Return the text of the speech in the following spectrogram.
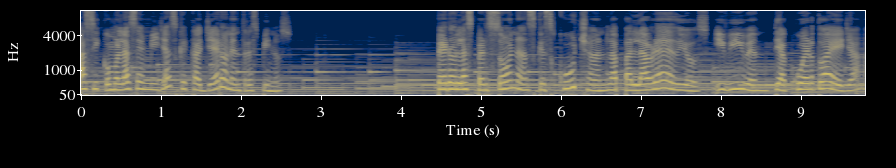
así como las semillas que cayeron entre espinos. Pero las personas que escuchan la palabra de Dios y viven de acuerdo a ella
